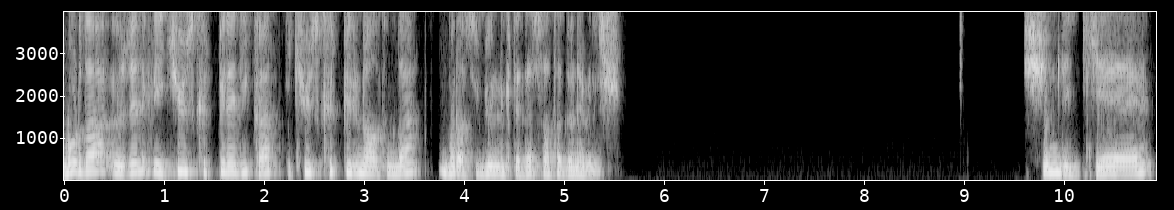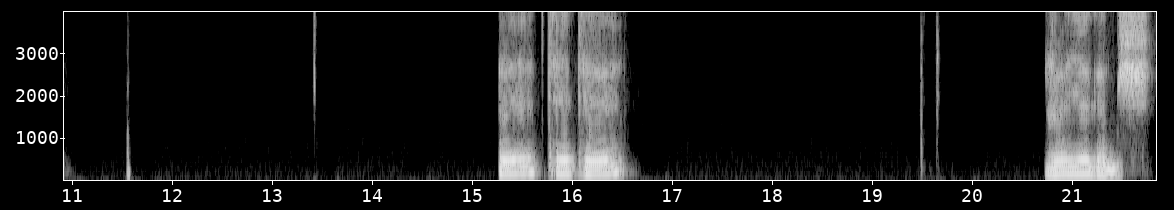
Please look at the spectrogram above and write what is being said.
Burada özellikle 241'e dikkat. 241'in altında burası günlükte de sata dönebilir. Şimdi G T T T R'ye demiş.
